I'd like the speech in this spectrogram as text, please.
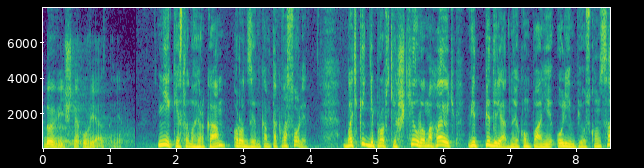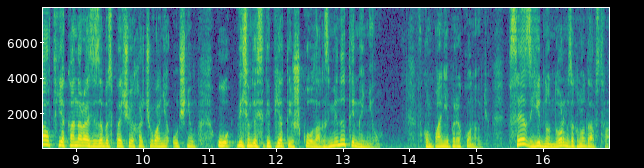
довічне ув'язнення. Ні кислим огіркам, родзинкам та квасолі. Батьки дніпровських шкіл вимагають від підрядної компанії Олімпіус Консалт, яка наразі забезпечує харчування учнів у 85 школах, змінити меню. В компанії переконують, все згідно норм законодавства.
